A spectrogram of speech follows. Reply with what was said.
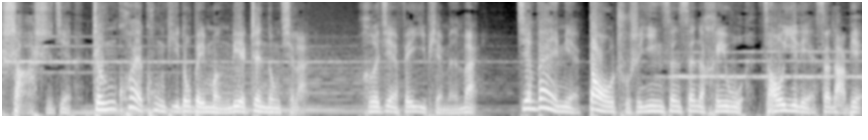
霎时间，整块空地都被猛烈震动起来。何建飞一瞥门外，见外面到处是阴森森的黑雾，早已脸色大变，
